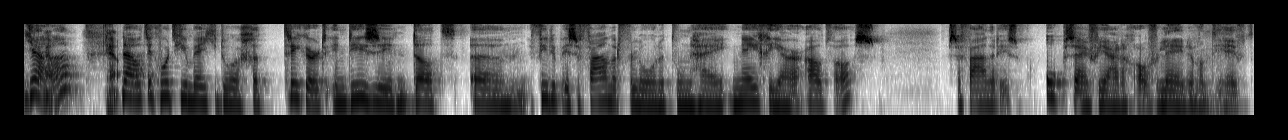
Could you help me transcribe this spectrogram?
Ja. Ja. nou, want ik word hier een beetje door getriggerd in die zin dat ehm Philip is zijn vader verloren toen hij negen jaar oud was. Zijn vader is op zijn verjaardag overleden, want die heeft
